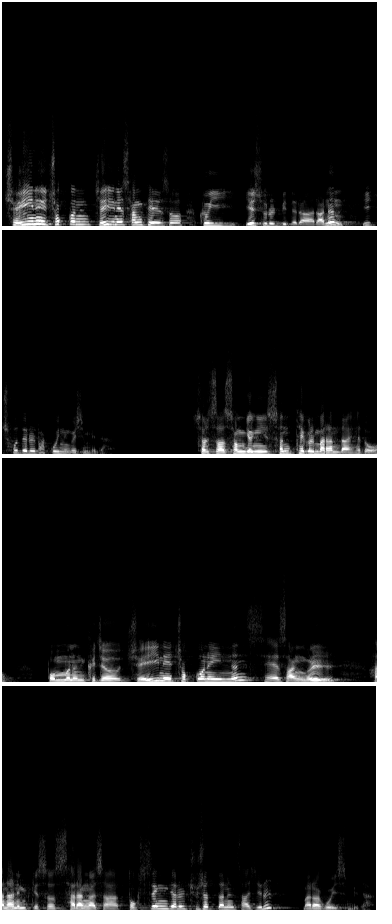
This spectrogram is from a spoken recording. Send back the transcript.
죄인의 조건, 죄인의 상태에서 그 예수를 믿으라라는 이 초대를 받고 있는 것입니다. 설사 성경이 선택을 말한다 해도 본문은 그저 죄인의 조건에 있는 세상을 하나님께서 사랑하사 독생자를 주셨다는 사실을 말하고 있습니다.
